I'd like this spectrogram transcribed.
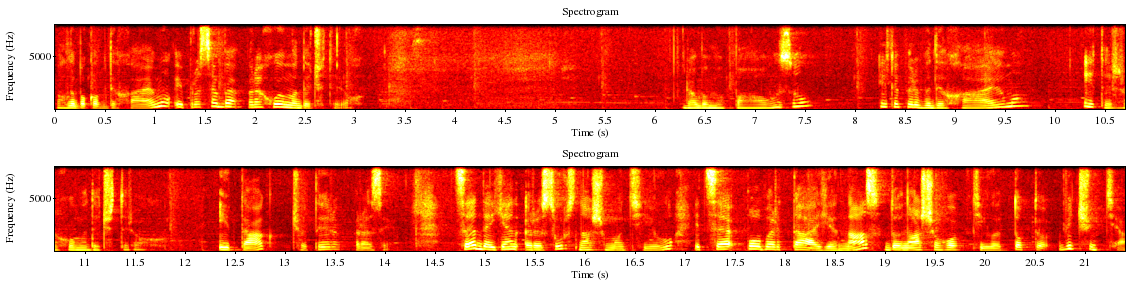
Глибоко вдихаємо і про себе рахуємо до чотирьох. Робимо паузу. І тепер видихаємо і теж рахуємо до чотирьох. І так чотири рази. Це дає ресурс нашому тілу, і це повертає нас до нашого тіла, тобто відчуття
